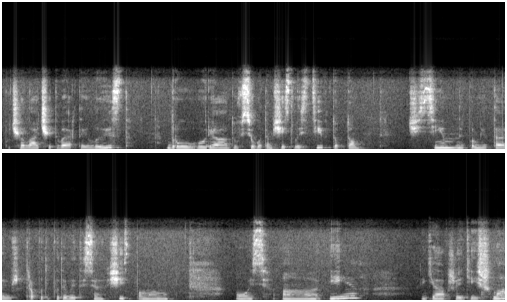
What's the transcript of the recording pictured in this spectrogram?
почала четвертий лист другого ряду, всього там шість листів, тобто чи сім, не пам'ятаю, вже треба буде подивитися, шість, по-моєму. Ось. І я вже дійшла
